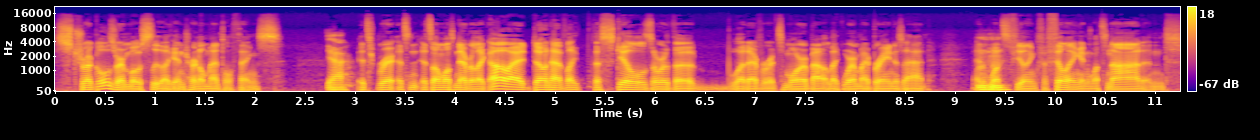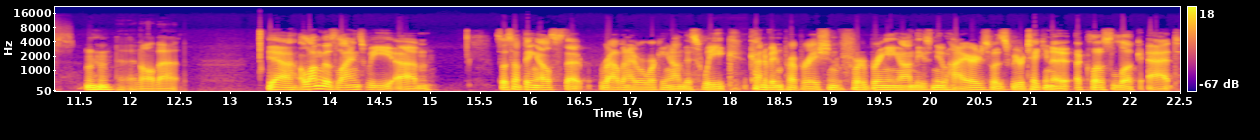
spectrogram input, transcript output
struggles are mostly like internal mental things. Yeah, It's rare. It's it's almost never like, oh, I don't have like the skills or the whatever. It's more about like where my brain is at and what's feeling fulfilling and what's not, and and all that. yeah. Along those lines, we um, so something else that Rob and I were working on this week, kind of in preparation for bringing on these new hires, was we were taking a, a close look at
